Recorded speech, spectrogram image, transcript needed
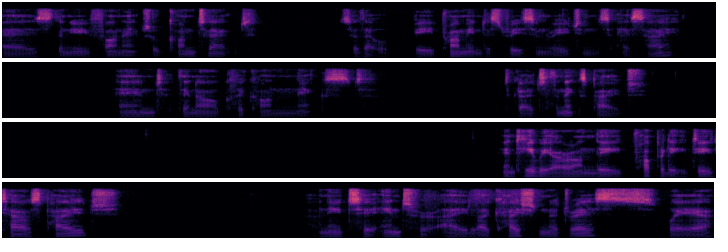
as the new financial contact. So that will be Prime Industries and Regions SA. And then I'll click on Next to go to the next page. And here we are on the property details page. I need to enter a location address where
